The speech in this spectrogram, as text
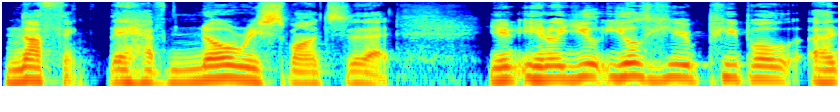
Nothing. They have no response to that. You, you know, you, you'll hear people. Uh,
